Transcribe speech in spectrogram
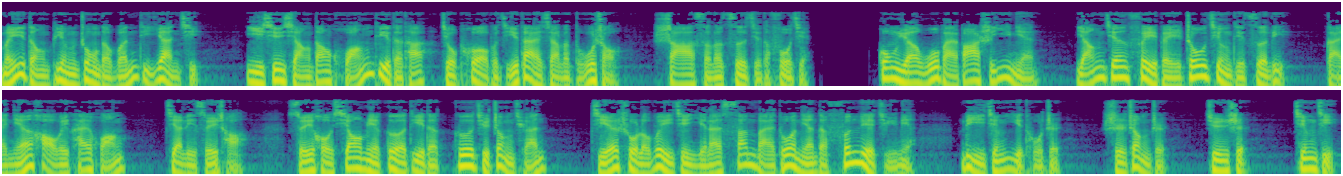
没等病重的文帝咽气，一心想当皇帝的他，就迫不及待下了毒手，杀死了自己的父亲。公元五百八十一年，杨坚废北周敬帝自立，改年号为开皇，建立隋朝。随后消灭各地的割据政权，结束了魏晋以来三百多年的分裂局面。历经一统制，使政治、军事、经济。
